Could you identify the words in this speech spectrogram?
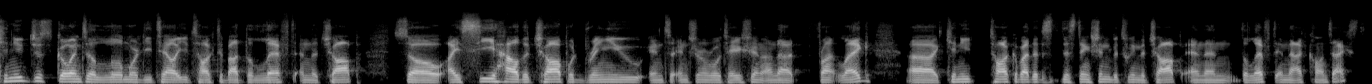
Can you just go into a little more detail? You talked about the lift and the chop. So I see how the chop would bring you into internal rotation on that front leg. Uh, can you talk about the dis- distinction between the chop and then the lift in that context?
